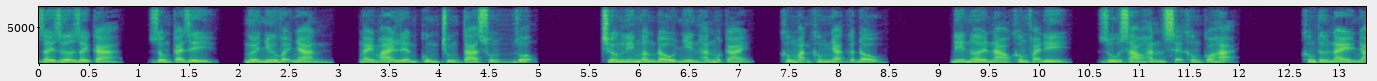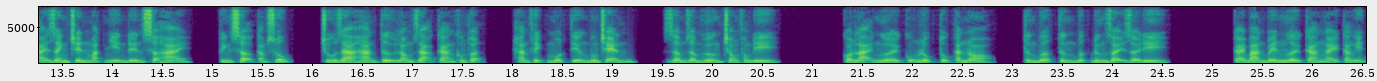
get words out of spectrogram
dây dưa dây cả, giống cái gì, ngươi như vậy nhàn, ngày mai liền cùng chúng ta xuống ruộng. Trường Ly ngẩng đầu nhìn hắn một cái, không mặn không nhạt gật đầu. Đi nơi nào không phải đi, dù sao hắn sẽ không có hại. Không từ này nhãi danh trên mặt nhìn đến sợ hãi, kính sợ cảm xúc, chu ra hán tử lòng dạ càng không thuận, hắn phịch một tiếng buông chén, rầm rầm hướng trong phòng đi. Còn lại người cũng lục tục ăn no, từng bước từng bước đứng dậy rời đi. Cái bàn bên người càng ngày càng ít,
